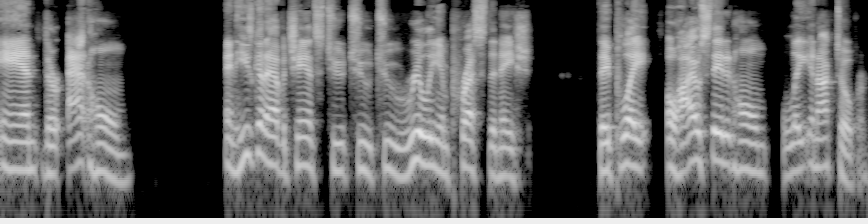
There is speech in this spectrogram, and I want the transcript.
and they're at home and he's going to have a chance to to to really impress the nation. They play Ohio State at home late in October.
